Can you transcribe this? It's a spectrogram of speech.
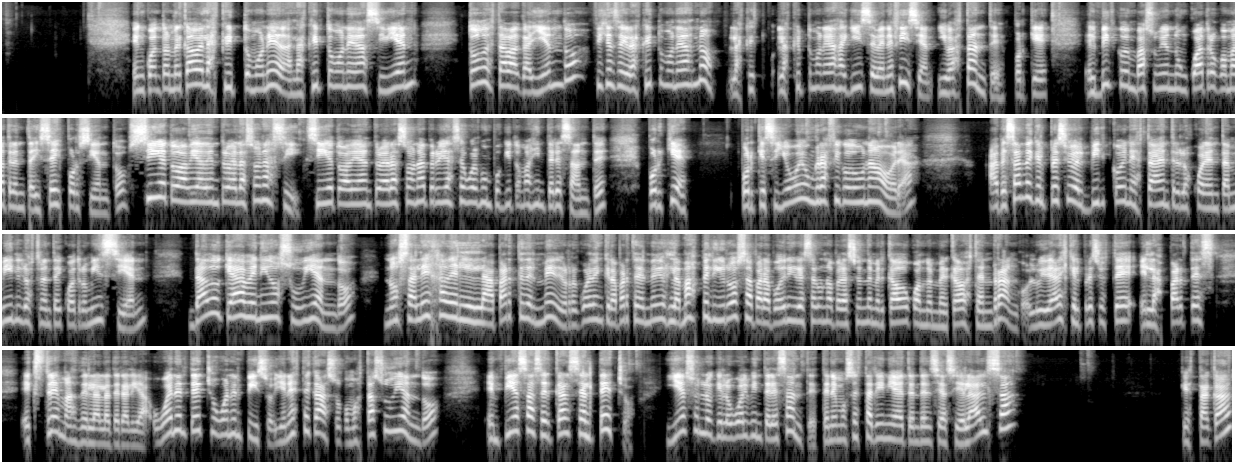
En cuanto al mercado de las criptomonedas, las criptomonedas, si bien todo estaba cayendo, fíjense que las criptomonedas no, las, criptomonedas aquí se benefician y bastante, porque el Bitcoin va subiendo un 4,36%, sigue todavía dentro de la zona, sí, sigue todavía dentro de la zona, pero ya se vuelve un poquito más interesante. ¿Por qué? Porque si yo voy a un gráfico de una hora, a pesar de que el precio del Bitcoin está entre los 40.000 y los 34.100, dado que ha venido subiendo, nos aleja de la parte del medio. Recuerden que la parte del medio es la más peligrosa para poder ingresar a una operación de mercado cuando el mercado está en rango. Lo ideal es que el precio esté en las partes extremas de la lateralidad, o en el techo o en el piso. Y en este caso, como está subiendo, empieza a acercarse al techo. Y eso es lo que lo vuelve interesante. Tenemos esta línea de tendencia hacia el alza, que está acá.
